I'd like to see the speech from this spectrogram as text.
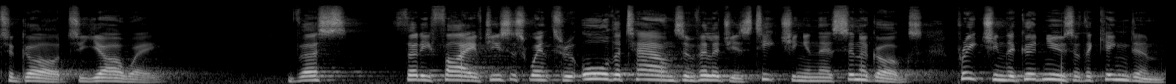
to God, to Yahweh. Verse 35 Jesus went through all the towns and villages, teaching in their synagogues, preaching the good news of the kingdom,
